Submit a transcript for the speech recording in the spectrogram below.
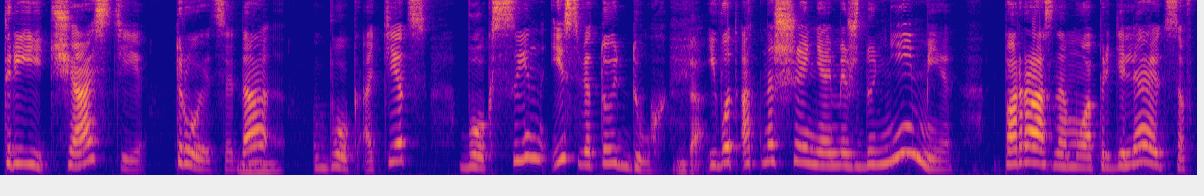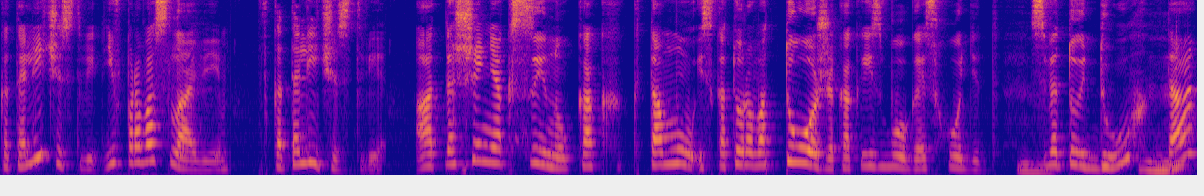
три части Троицы, да? Бог Отец, Бог Сын и Святой Дух. Да. И вот отношения между ними по-разному определяются в католичестве и в православии. В католичестве отношение к Сыну как к тому, из которого тоже, как и из Бога, исходит Мгм. Святой Дух, Мгм. да?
